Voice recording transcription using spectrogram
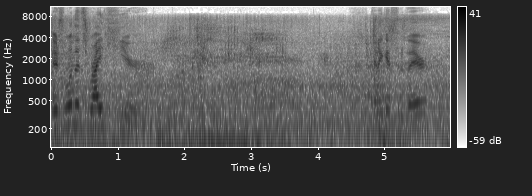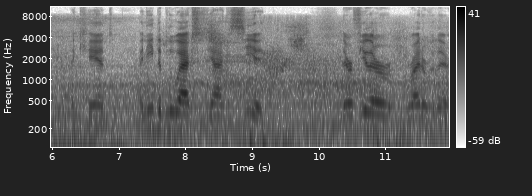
There's one that's right here. Can I get through there? Can't. I need the blue axis. Yeah, I can see it. There are a few that are right over there.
